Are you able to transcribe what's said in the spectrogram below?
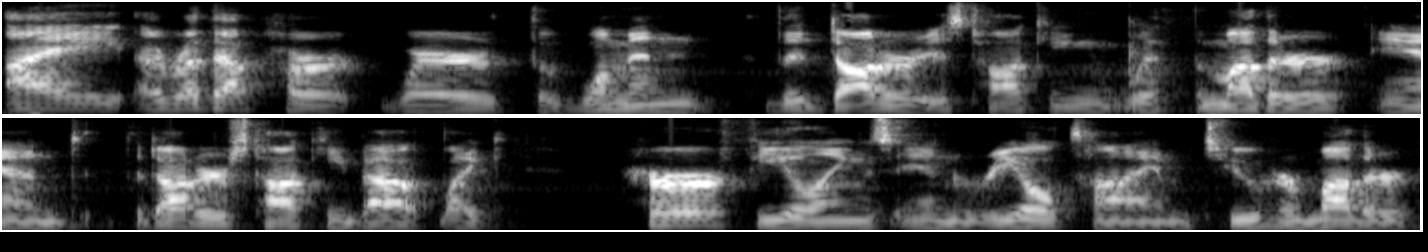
I I read that part where the woman, the daughter, is talking with the mother, and the daughter is talking about like her feelings in real time to her mother,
